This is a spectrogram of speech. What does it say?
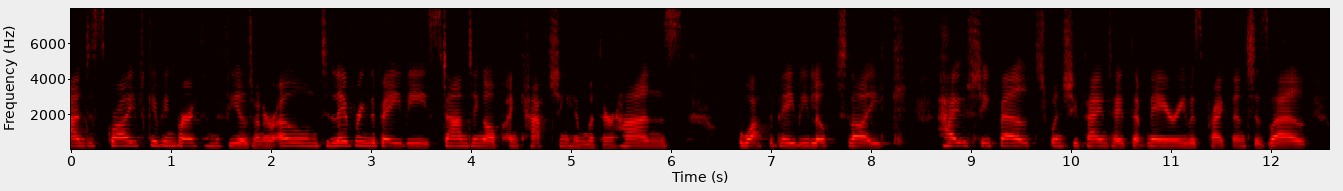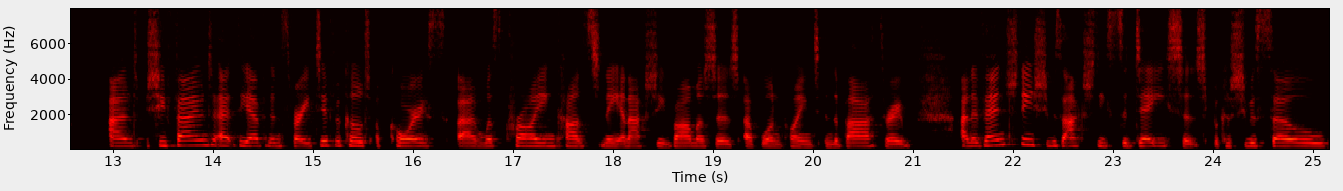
and described giving birth in the field on her own, delivering the baby, standing up and catching him with her hands. What the baby looked like, how she felt when she found out that Mary was pregnant as well, and she found out the evidence very difficult, of course, and was crying constantly and actually vomited at one point in the bathroom. And eventually she was actually sedated because she was so,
